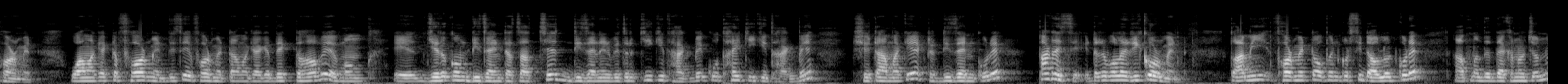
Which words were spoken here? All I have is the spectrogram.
ফরম্যাট ও আমাকে একটা ফরম্যাট দিছে, এই ফরম্যাটটা আমাকে আগে দেখতে হবে এবং যেরকম ডিজাইনটা চাচ্ছে, ডিজাইনের ভিতরে কি কি থাকবে, কোথায় কি কি থাকবে, সেটা আমাকে একটা ডিজাইন করে পাঠাইছে। এটার বলে রিকোয়ারমেন্ট তো আমি ফরম্যাটটা ওপেন করছি ডাউনলোড করে আপনাদের দেখানোর জন্য।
